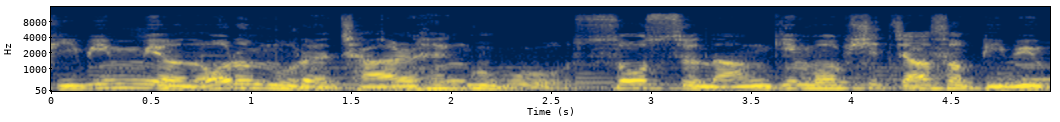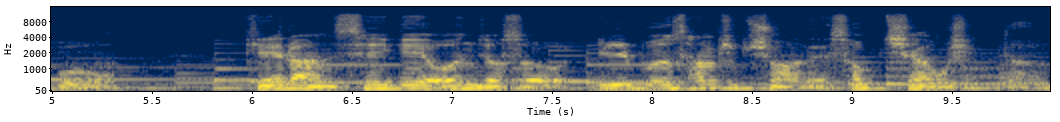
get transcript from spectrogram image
비빔면 얼음물에 잘 헹구고 소스 남김없이 짜서 비비고 계란 3개 얹어서 1분 30초 안에 섭취하고 싶다.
